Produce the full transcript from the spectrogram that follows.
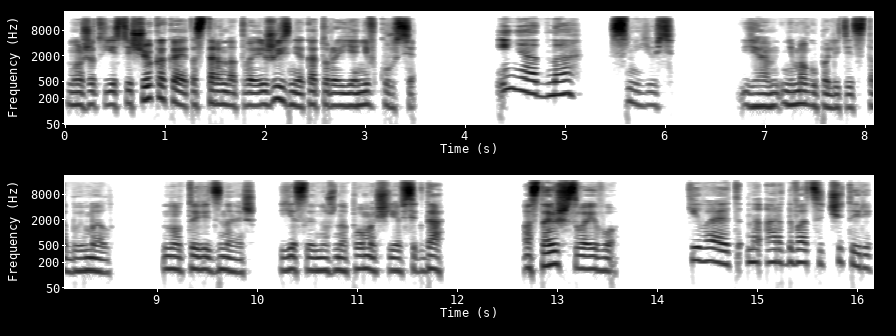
«Может, есть еще какая-то сторона твоей жизни, о которой я не в курсе?» «И не одна», — смеюсь. «Я не могу полететь с тобой, Мел. Но ты ведь знаешь, если нужна помощь, я всегда...» «Оставишь своего?» Кивает на Ар-24.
